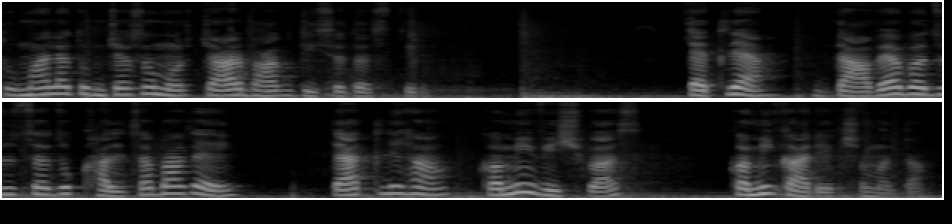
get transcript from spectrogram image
तुम्हाला तुमच्यासमोर चार भाग दिसत असतील. त्यातल्या डाव्या बाजूचा जो खालचा भाग आहे त्यात लिहा कमी विश्वास कमी कार्यक्षमता.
